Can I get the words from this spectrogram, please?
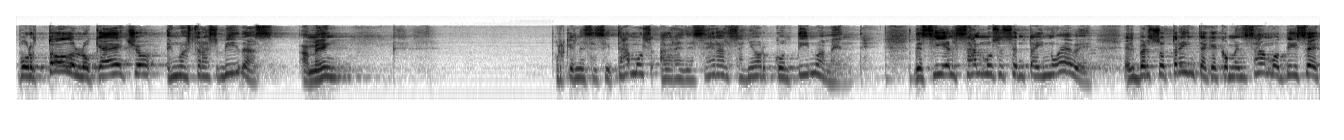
por todo lo que ha hecho en nuestras vidas. Amén. Porque necesitamos agradecer al Señor continuamente. Decía el Salmo 69, el verso 30 que comenzamos, dice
